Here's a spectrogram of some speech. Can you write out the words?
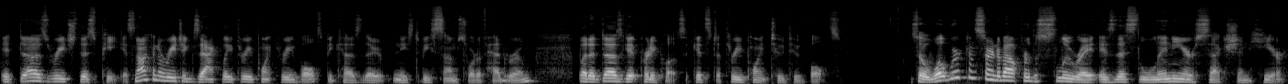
it does reach this peak. It's not going to reach exactly 3.3 volts because there needs to be some sort of headroom, but it does get pretty close. It gets to 3.22 volts. So what we're concerned about for the slew rate is this linear section here.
